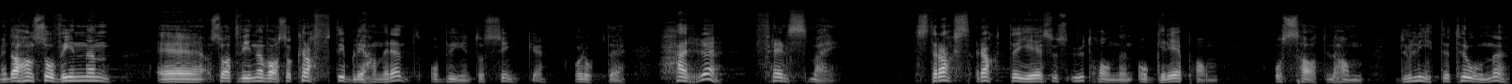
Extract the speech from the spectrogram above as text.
Men da han så, vinden, eh, så at vinden var så kraftig, ble han redd og begynte å synke og ropte, 'Herre, frels meg!' Straks rakte Jesus ut hånden og grep ham og sa til ham, 'Du lite troende,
